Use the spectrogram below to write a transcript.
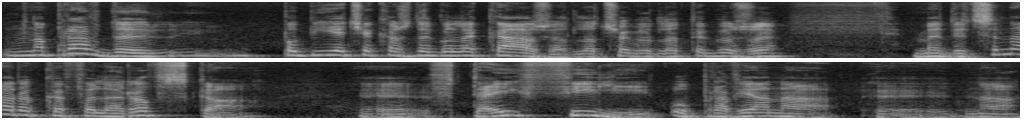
naprawdę pobijecie każdego lekarza. Dlaczego? Dlatego, że medycyna rockefellerowska w tej chwili uprawiana y, na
